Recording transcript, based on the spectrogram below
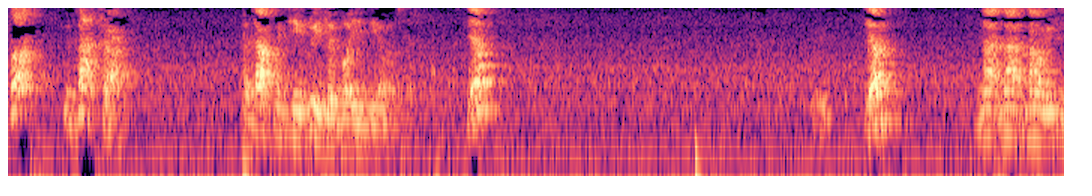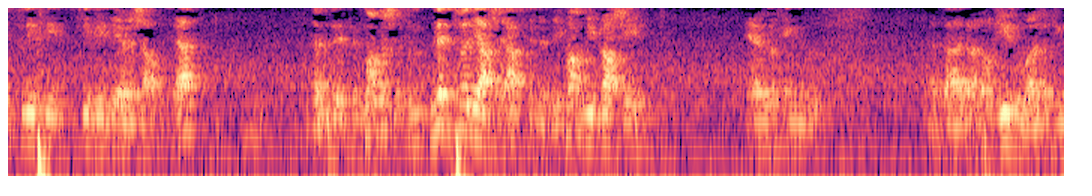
but we backtrack. At that point he agrees with Boy Yediyah Yeah? Yeah? Now, now, now we can sleep, sleep easy over Shabbos, yeah? It's, not a mitzvah absolutely. You can't leave Rashi, you know, looking, I don't want to use the word looking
